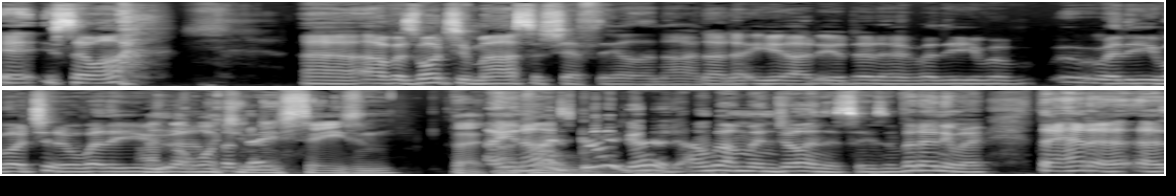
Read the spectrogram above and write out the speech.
it, so i uh, I was watching MasterChef the other night. I don't, you, I don't know whether you were, whether you watch it or whether you. I'm not um, watching they, this season, but uh, you know it's quite good. I'm, I'm, enjoying this season. But anyway, they had a, a,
